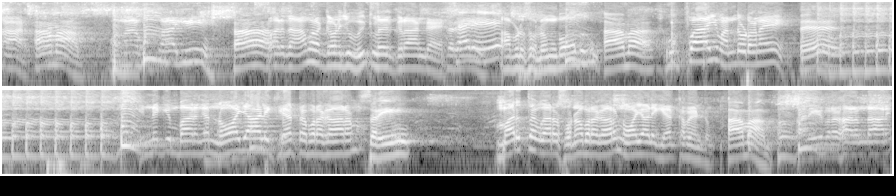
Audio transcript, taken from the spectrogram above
தேடி வந்து பார்த்தார் ஆமாம் குப்பாயி ஆ. தாமரை கவனிச்சு வீட்டுல இருக்கிறாங்க. சரி. அப்படி சொல்லும் போது ஆமா. குப்பாயி வந்த உடனே இன்னைக்கும் பாருங்க நோயாளி கேட்ட பிரகாரம் சரி. மருத்துவக்காரர் சொன்ன பிரகாரம் நோயாளி கேட்க வேண்டும். ஆமாம் அதே பிரகாரம் தானே.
